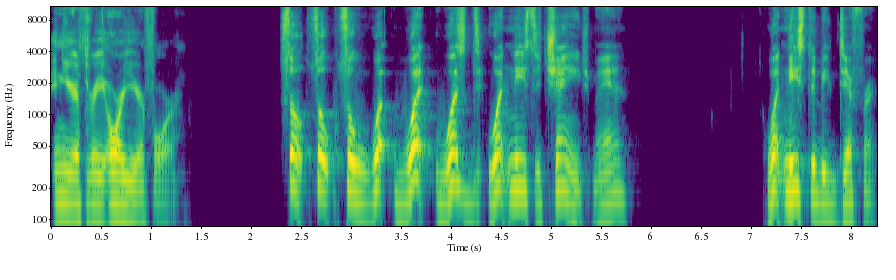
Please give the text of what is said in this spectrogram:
in year three or year four. So, so, so, what, what, what's, what needs to change, man? What needs to be different?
